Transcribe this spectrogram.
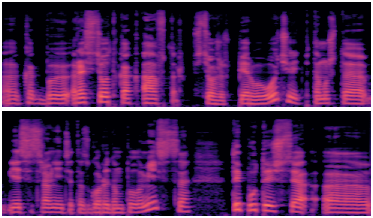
э, как бы растет как автор, все же в первую очередь, потому что если сравнить это с городом полумесяца, ты путаешься э,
